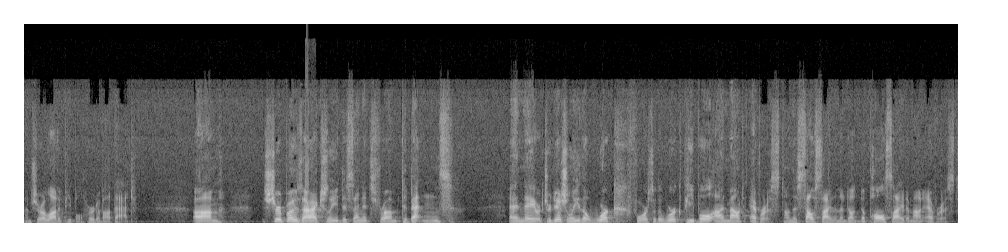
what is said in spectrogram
I'm sure a lot of people heard about that. Um, Sherpas are actually descendants from Tibetans, and they were traditionally the workforce or the work people on Mount Everest, on the south side and the Nepal side of Mount Everest.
